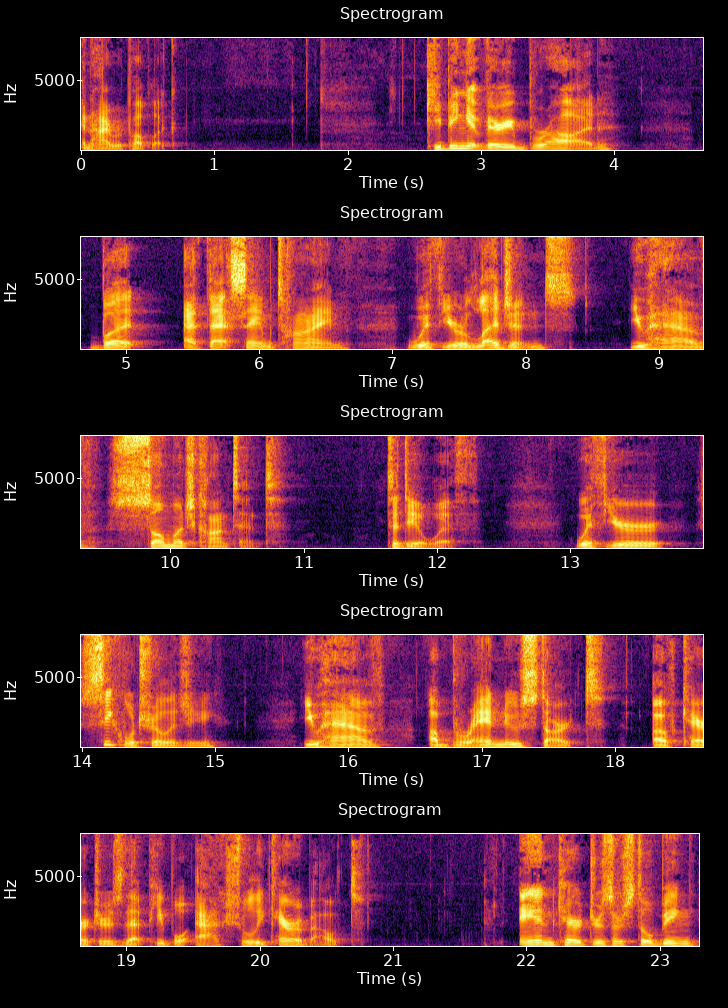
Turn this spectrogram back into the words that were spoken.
and High Republic. Keeping it very broad, but at that same time, with your Legends, you have so much content to deal with. With your sequel trilogy, you have a brand new start of characters that people actually care about, and characters are still being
